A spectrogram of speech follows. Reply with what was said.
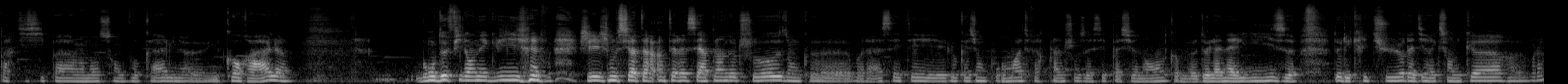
participe à un ensemble vocal, une, chorale. Bon, de fil en aiguille, je me suis intéressée à plein d'autres choses. Donc euh, voilà, ça a été l'occasion pour moi de faire plein de choses assez passionnantes, comme de l'analyse, de l'écriture, la direction de chœur. Euh, voilà.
